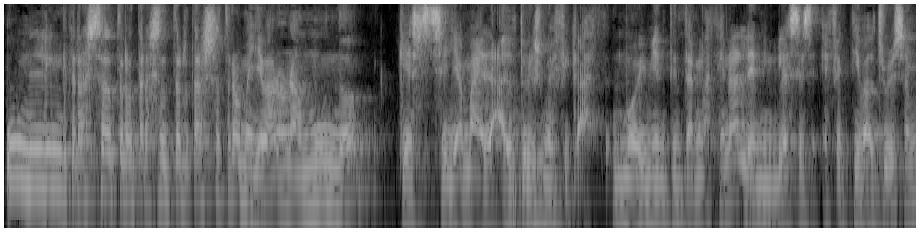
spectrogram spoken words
un link tras otro, tras otro, tras otro me llevaron a un mundo que se llama el altruismo eficaz, un movimiento internacional, en inglés es Effective Altruism,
